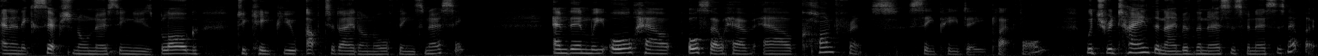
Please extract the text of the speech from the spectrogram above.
and an exceptional nursing news blog to keep you up to date on all things nursing. And then we all have, also have our conference CPD platform, which retained the name of the Nurses for Nurses Network.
